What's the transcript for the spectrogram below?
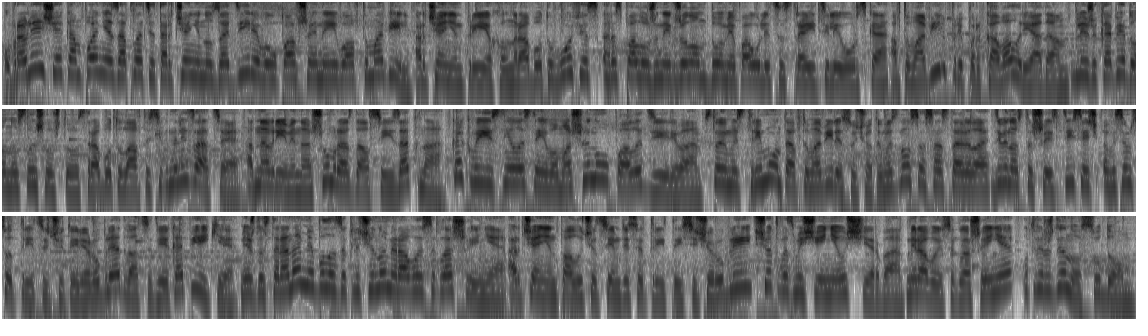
Управляющая компания заплатит арчанину за дерево, упавшее на его автомобиль. Арчанин приехал на работу в офис, расположенный в жилом доме по улице Строителей Орска. Автомобиль припарковал рядом. Ближе к обеду он услышал, что сработала автосигнализация. Одновременно шум раздался из окна. Как выяснилось, на его машину упало дерево. Стоимость ремонта автомобиля с учетом износа составила 96 834 рубля 22 копейки. Между сторонами было заключено мировое соглашение. Арчанин получит 73 тысячи рублей в счет возмещения ущерба. Мировое соглашение утверждено судом.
